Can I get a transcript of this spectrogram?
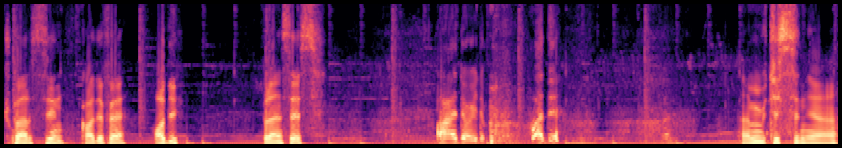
Süpersin. Kadife. Hadi. Prenses. Hadi oğlum. Hadi. Sen müthişsin ya.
